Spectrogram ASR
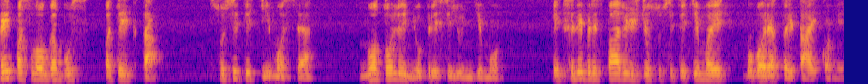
Kaip paslauga bus pateikta susitikimuose, nuotoliniu prisijungimu. Xlibris pavyzdžių susitikimai buvo retai taikomi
